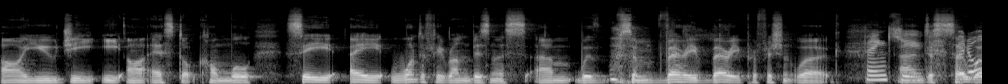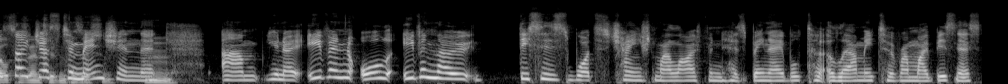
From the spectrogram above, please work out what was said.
R U G E R S.com. Will see a wonderfully run business um, with some very very proficient work. Thank you. And just so but well also just to mention that. Mm um, you know, even all, even though this is what's changed my life and has been able to allow me to run my business.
